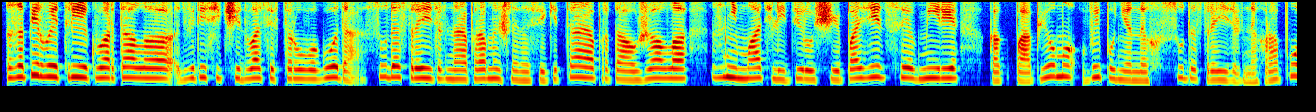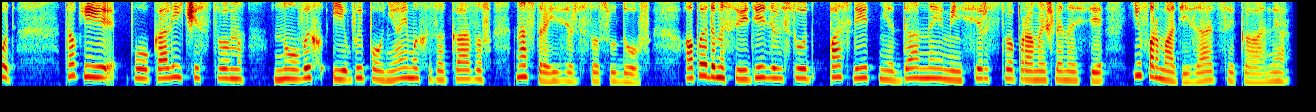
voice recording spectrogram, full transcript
За первые три квартала 2022 года судостроительная промышленность Китая продолжала занимать лидирующие позиции в мире как по объему выполненных судостроительных работ, так и по количествам новых и выполняемых заказов на строительство судов. Об этом свидетельствуют последние данные Министерства промышленности и информатизации КНР.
